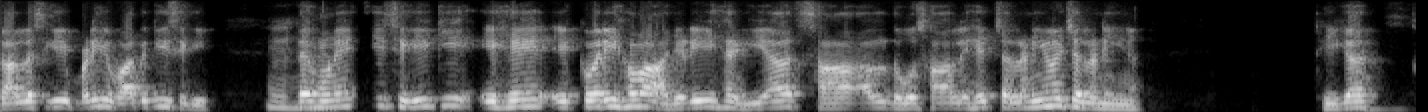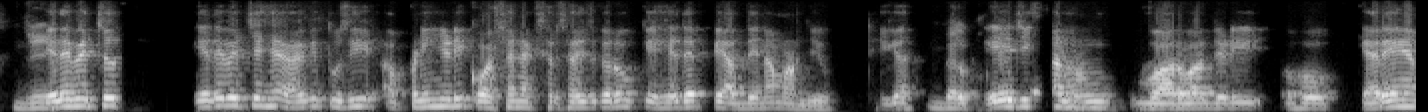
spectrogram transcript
ਗੱਲ ਸੀਗੀ, ਬੜੀ ਵੱਧ ਗਈ ਸੀਗੀ। ਤੇ ਹੁਣ ਇਹ ਚੀਜ਼ ਸੀਗੀ ਕਿ ਇਹ ਇੱਕ ਵਾਰੀ ਹਵਾ ਜਿਹੜੀ ਹੈਗੀ ਆ ਸਾਲ 2 ਸਾਲ ਇਹ ਚੱਲਣੀ ਹੋਈ ਚੱਲਣੀ ਆ। ਠੀਕ ਆ? ਇਹਦੇ ਵਿੱਚ ਇਹਦੇ ਵਿੱਚ ਇਹ ਹੈਗਾ ਕਿ ਤੁਸੀਂ ਆਪਣੀ ਜਿਹੜੀ ਕੁਐਸਚਨ ਐਕਸਰਸਾਈਜ਼ ਕਰੋ ਕਿਸੇ ਦੇ ਪਿਆਦੇ ਨਾ ਬਣ ਜਿਓ। ਠੀਕ ਆ? ਇਹ ਚੀਜ਼ ਤੁਹਾਨੂੰ ਵਾਰ-ਵਾਰ ਜਿਹੜੀ ਉਹ ਕਹਿ ਰਹੇ ਆ।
